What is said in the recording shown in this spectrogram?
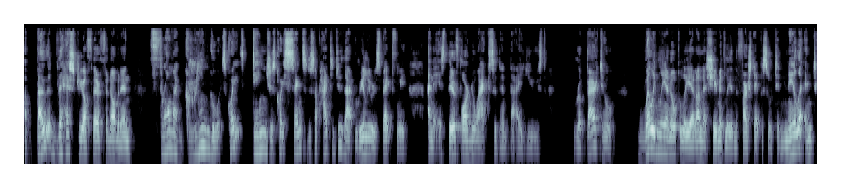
about the history of their phenomenon from a gringo. It's quite dangerous, quite sensitive. So I've had to do that really respectfully, and it is therefore no accident that I used Roberto willingly and openly and unashamedly in the first episode to nail it into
